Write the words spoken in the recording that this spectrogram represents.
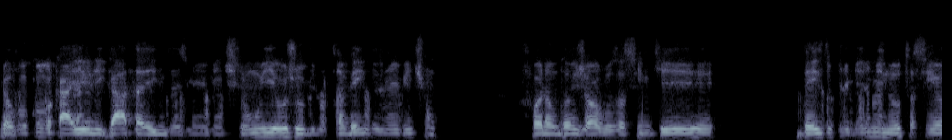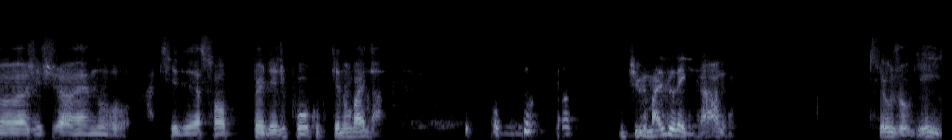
eu vou colocar aí o Nigata em 2021 e o Júbilo também em 2021. Foram dois jogos, assim, que desde o primeiro minuto, assim, a gente já é no. Aqui é só perder de pouco, porque não vai dar. O time mais legal que eu joguei,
